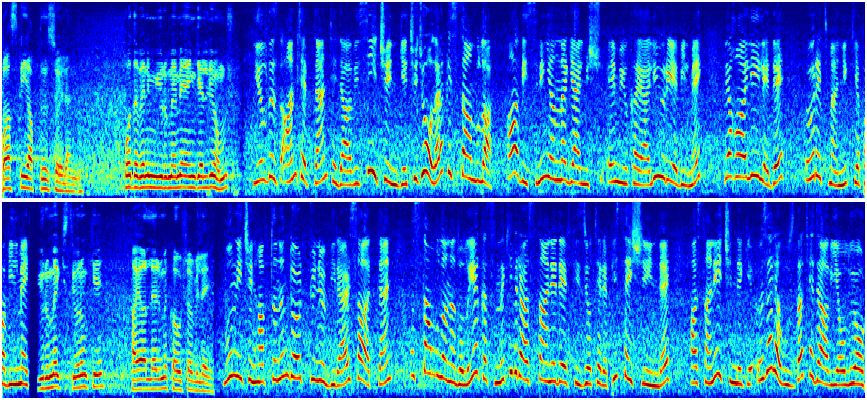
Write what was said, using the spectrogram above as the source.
baskı yaptığı söylendi. O da benim yürümemi engelliyormuş. Yıldız Antep'ten tedavisi için geçici olarak İstanbul'a abisinin yanına gelmiş. En büyük hayali yürüyebilmek ve haliyle de öğretmenlik yapabilmek. Yürümek istiyorum ki hayallerime kavuşabileyim. Bunun için haftanın dört günü birer saatten İstanbul Anadolu yakasındaki bir hastanede fizyoterapist eşliğinde hastane içindeki özel havuzda tedavi oluyor.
